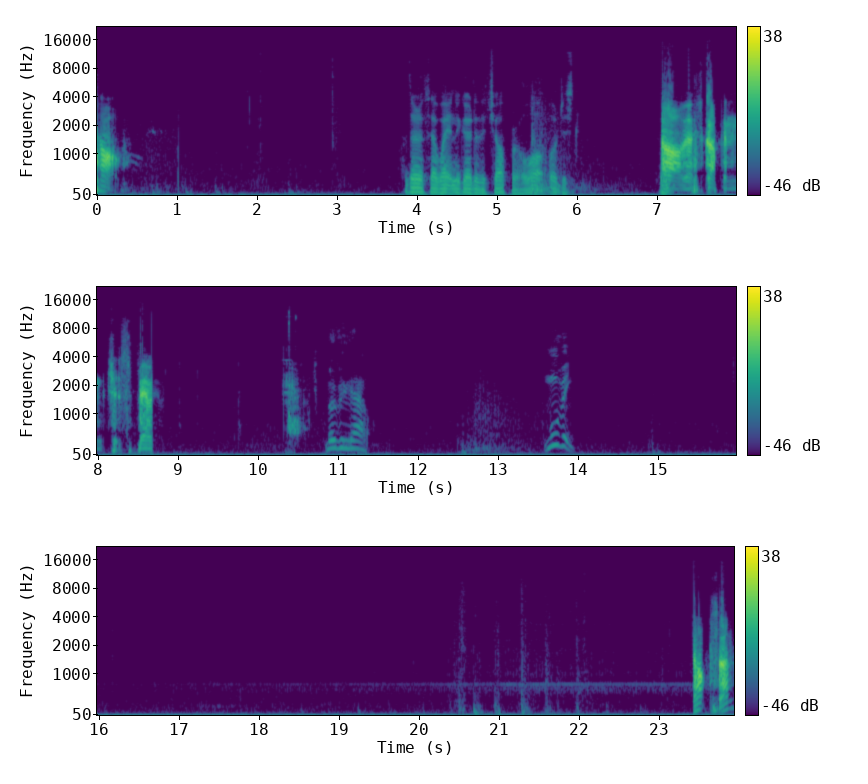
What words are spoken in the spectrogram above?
top. I don't know if they're waiting to go to the chopper or what, or just... Oh, they're scrapping just Moving out. Moving. top, son.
